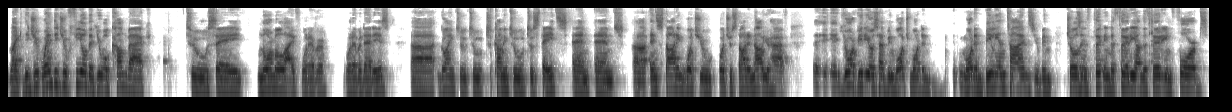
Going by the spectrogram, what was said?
Like did you when did you feel that you will come back to say normal life whatever whatever that is uh, going to, to to coming to to states and and uh, and starting what you what you started? Now you have uh, your videos have been watched more than more than billion times. You've been chosen in the 30 under 30 in Forbes,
